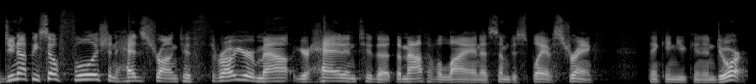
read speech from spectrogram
Do not be so foolish and headstrong to throw your, mouth, your head into the, the mouth of a lion as some display of strength, thinking you can endure.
